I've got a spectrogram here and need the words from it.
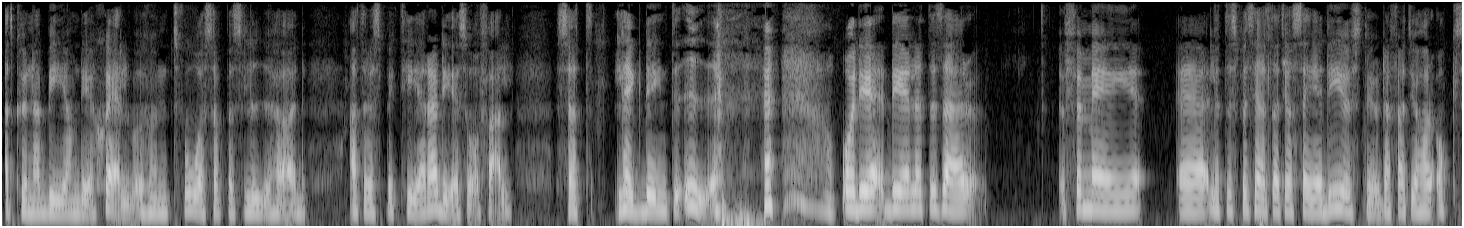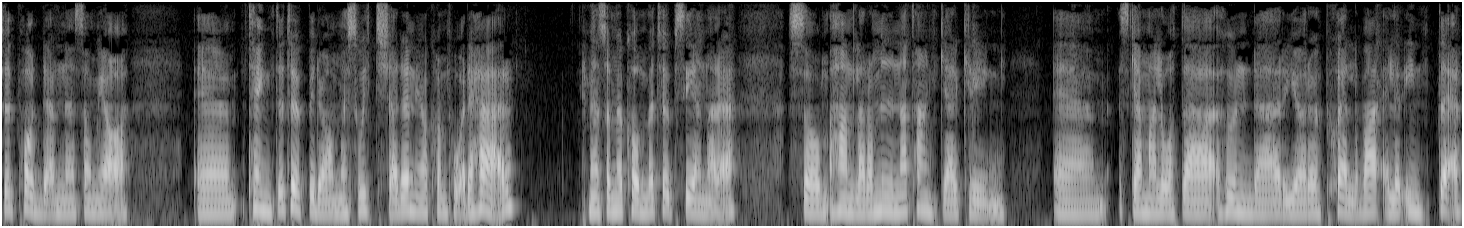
att kunna be om det själv och hund 2 så pass lyhörd att respektera det i så fall. Så att lägg det inte i. och det, det är lite så här, för mig, eh, lite speciellt att jag säger det just nu, därför att jag har också ett poddämne som jag eh, tänkte ta upp idag, men switchade när jag kom på det här. Men som jag kommer ta upp senare som handlar om mina tankar kring eh, ska man låta hundar göra upp själva eller inte?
